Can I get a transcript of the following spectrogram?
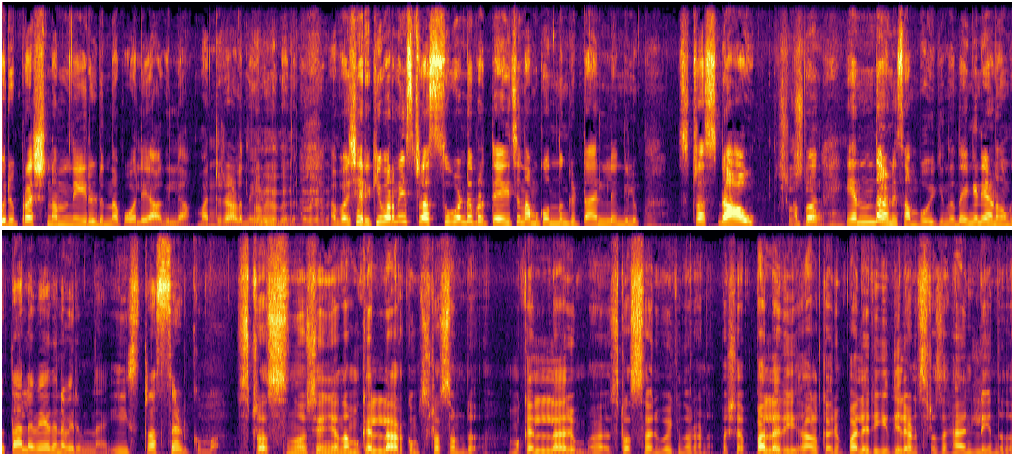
ഒരു പ്രശ്നം നേരിടുന്ന പോലെ ആകില്ല മറ്റൊരാൾ നേരിടുന്നത്. അപ്പോൾ ശരിക്കും പറഞ്ഞാൽ ഈ സ്ട്രെസ് കൊണ്ട് പ്രത്യേകിച്ച് നമുക്കൊന്നും കിട്ടാനില്ലെങ്കിലും സ്ട്രെസ്ഡ് ആവും. അപ്പോൾ എന്താണ് സംഭവിക്കുന്നത്? എങ്ങനെയാണ് നമുക്ക് തലവേദന വരുന്നത് ഈ സ്ട്രെസ് എടുക്കുമ്പോൾ? സ്ട്രെസ് എന്ന് വെച്ച് കഴിഞ്ഞാൽ നമുക്ക് എല്ലാവർക്കും സ്ട്രെസ് ഉണ്ട് നമുക്ക് എല്ലാവരും സ്ട്രെസ് അനുഭവിക്കുന്നവരാണ്. പക്ഷേ പല രീ ആൾക്കാരും പല രീതിയിലാണ് സ്ട്രെസ് ഹാൻഡിൽ ചെയ്യുന്നത്.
